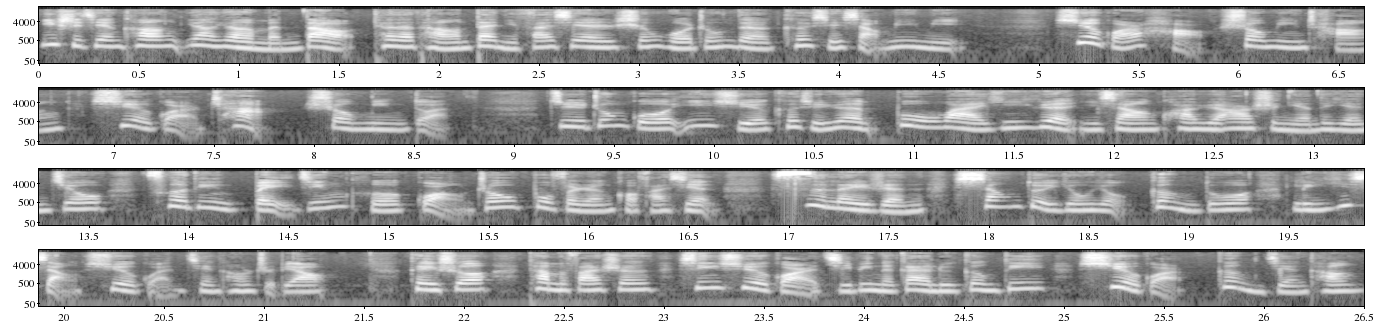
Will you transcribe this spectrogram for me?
衣食健康样样门道，跳跳糖带你发现生活中的科学小秘密。血管好，寿命长；血管差，寿命短。据中国医学科学院部外医院一项跨越二十年的研究，测定北京和广州部分人口，发现四类人相对拥有更多理想血管健康指标。可以说，他们发生心血管疾病的概率更低，血管更健康。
